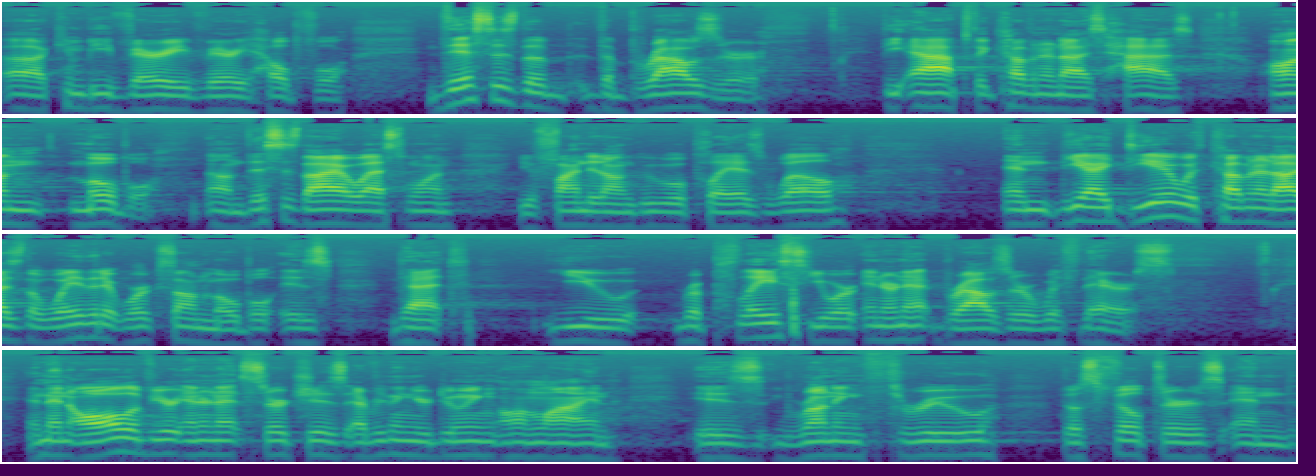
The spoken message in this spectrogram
uh, can be very, very helpful. This is the, the browser, the app that Covenant Eyes has on mobile. Um, this is the iOS one. You'll find it on Google Play as well. And the idea with Covenant Eyes, the way that it works on mobile, is that you replace your internet browser with theirs. And then all of your internet searches, everything you're doing online, is running through those filters and,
